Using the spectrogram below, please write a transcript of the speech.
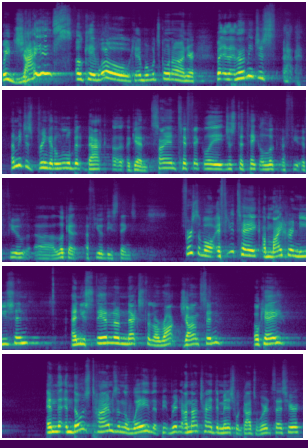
Wait, giants? Okay, whoa. Okay, well, what's going on here? But uh, let me just let me just bring it a little bit back uh, again, scientifically, just to take a look a few, a few uh, look at a few of these things. First of all, if you take a Micronesian and you stand next to the Rock Johnson, okay? And in those times and the way that written, I'm not trying to diminish what God's word says here,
